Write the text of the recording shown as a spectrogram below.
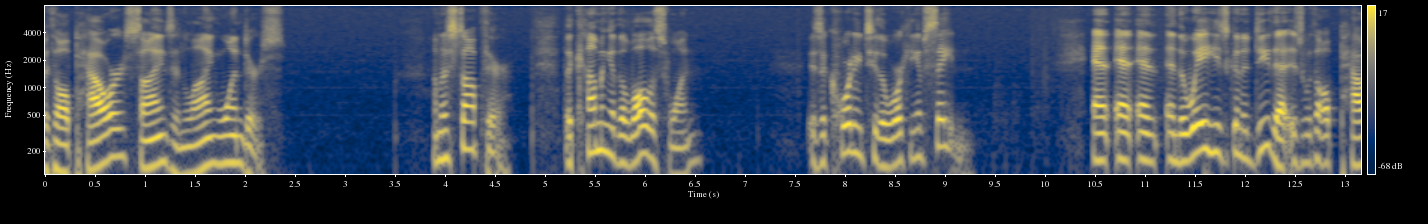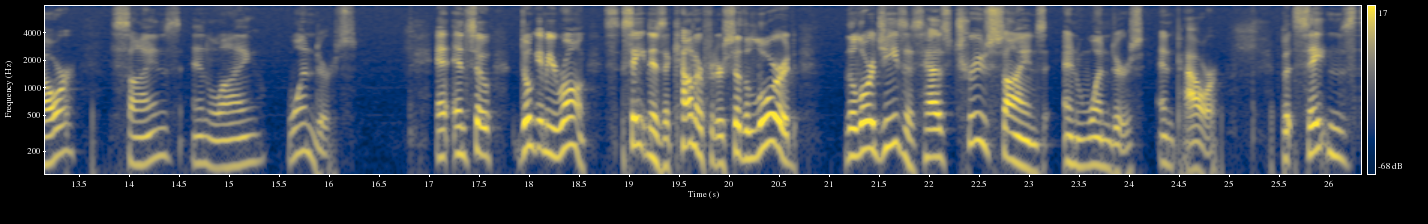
with all power, signs, and lying wonders. I'm going to stop there. The coming of the lawless one is according to the working of Satan. And, and, and, and the way he's going to do that is with all power, signs, and lying wonders. And, and so don't get me wrong, Satan is a counterfeiter. So the Lord, the Lord Jesus has true signs and wonders and power. But Satan's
